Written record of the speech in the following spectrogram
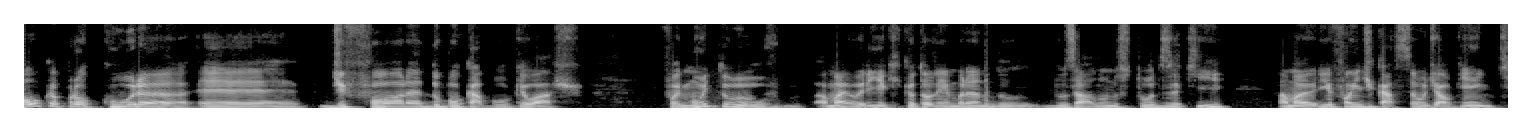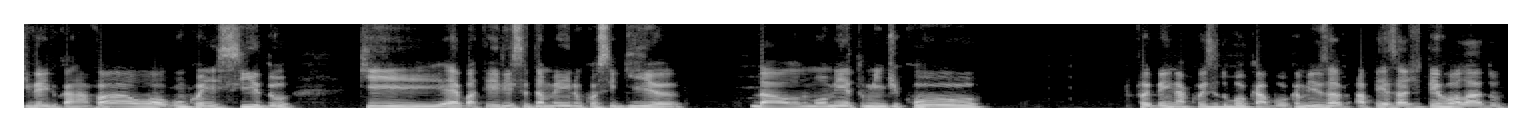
pouca procura é, de fora do boca a boca, eu acho. Foi muito. A maioria aqui que eu estou lembrando do, dos alunos todos aqui, a maioria foi indicação de alguém que veio do carnaval, algum conhecido que é baterista também, não conseguia dar aula no momento, me indicou. Foi bem na coisa do boca a boca mesmo, apesar de ter rolado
